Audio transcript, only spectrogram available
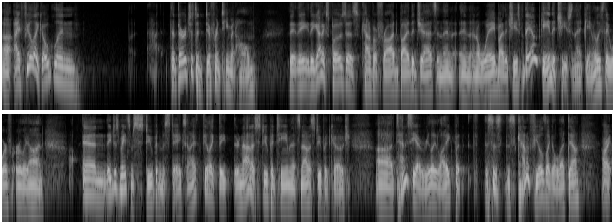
Uh, I feel like Oakland that they're just a different team at home. They, they they got exposed as kind of a fraud by the Jets, and then in, in a way by the Chiefs. But they outgained the Chiefs in that game. At least they were for early on. And they just made some stupid mistakes. And I feel like they they're not a stupid team, and it's not a stupid coach. Uh, Tennessee, I really like, but this is this kind of feels like a letdown. All right,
